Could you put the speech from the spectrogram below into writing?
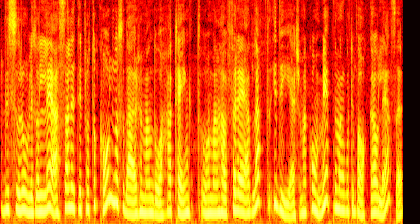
det är så roligt att läsa lite i protokoll och sådär hur man då har tänkt och hur man har förädlat idéer som har kommit när man går tillbaka och läser.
